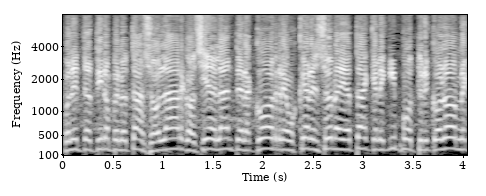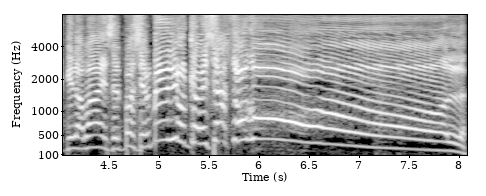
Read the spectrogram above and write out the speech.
Polenta tira un pelotazo largo hacia adelante. La corre a buscar en zona de ataque el equipo tricolor. Le queda Baez. El pase al medio. El cabezazo. ¡Gol!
